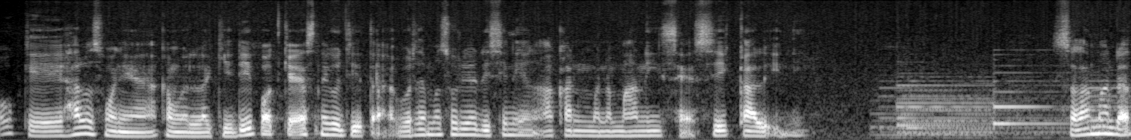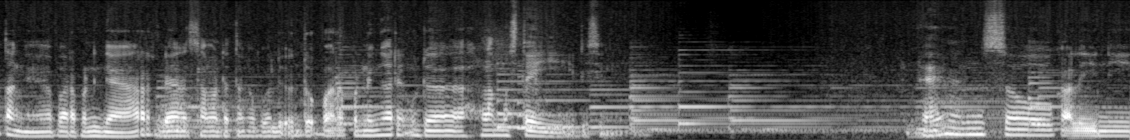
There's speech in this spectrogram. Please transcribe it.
Oke, halo semuanya. Kembali lagi di podcast Nego Cita bersama Surya di sini yang akan menemani sesi kali ini. Selamat datang ya para pendengar dan selamat datang kembali untuk para pendengar yang udah lama stay di sini. And so kali ini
